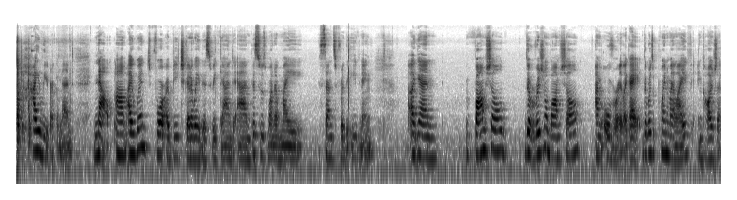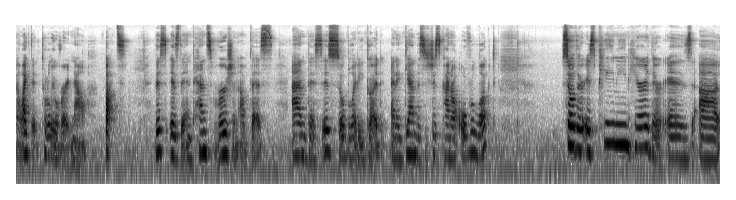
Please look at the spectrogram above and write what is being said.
Highly recommend. Now, um, I went for a beach getaway this weekend, and this was one of my scents for the evening. Again, bombshell, the original bombshell, I'm over it. Like I, there was a point in my life in college that I liked it. Totally over it now. But this is the intense version of this, and this is so bloody good. And again, this is just kind of overlooked. So there is peony here. There is uh,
